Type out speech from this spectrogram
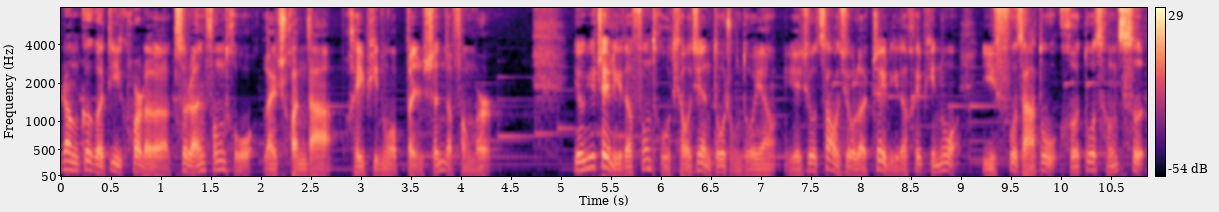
让各个地块的自然风土来传达黑皮诺本身的风味儿。由于这里的风土条件多种多样，也就造就了这里的黑皮诺以复杂度和多层次、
